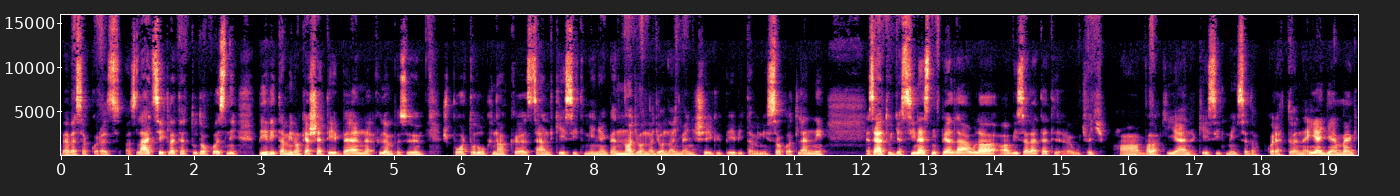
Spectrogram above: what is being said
bevesz, akkor az, az lágyszékletet tud okozni. B-vitaminok esetében különböző sportolóknak szánt készítményekben nagyon-nagyon nagy mennyiségű B-vitamin is szokott lenni, ez el tudja színezni például a, a vizeletet, úgyhogy ha valaki ilyen készítményt szed, akkor ettől ne ijedjen meg,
